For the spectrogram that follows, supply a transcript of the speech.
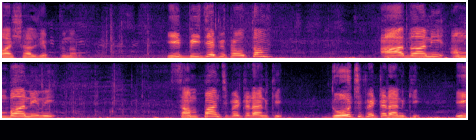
భాషలు చెప్తున్నారు. ఈ బీజేపీ ప్రభుత్వం ఆదాని అంబానీని సంపాదించి పెట్టడానికి దోచిపెట్టడానికి ఈ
